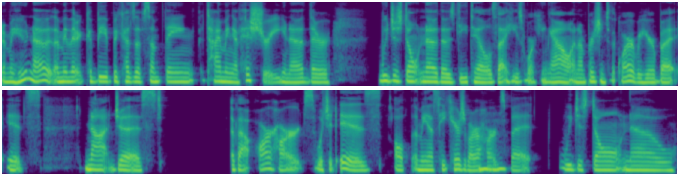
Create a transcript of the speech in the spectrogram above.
I mean, who knows? I mean, there it could be because of something timing of history, you know, there we just don't know those details that he's working out. And I'm preaching to the choir over here, but it's not just about our hearts, which it is. All, I mean, yes, he cares about our Mhm. hearts, but we just don't know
